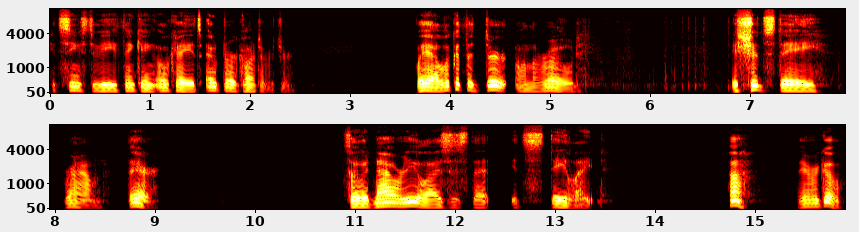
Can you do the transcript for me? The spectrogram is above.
it seems to be thinking, okay, it's outdoor color temperature. But yeah, look at the dirt on the road. It should stay brown. There. So it now realizes that it's daylight. Huh, there we go.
